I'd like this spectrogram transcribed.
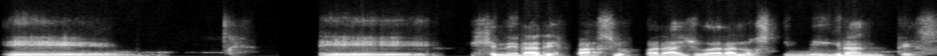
eh, eh, generar espacios para ayudar a los inmigrantes,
